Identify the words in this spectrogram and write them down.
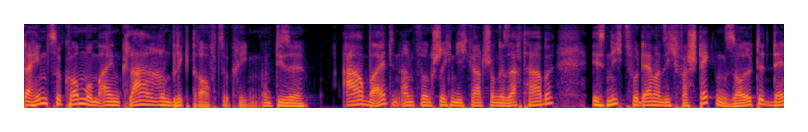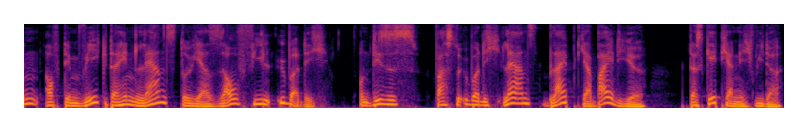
dahin zu kommen, um einen klareren Blick drauf zu kriegen. Und diese Arbeit, in Anführungsstrichen, die ich gerade schon gesagt habe, ist nichts, vor der man sich verstecken sollte, denn auf dem Weg dahin lernst du ja sau viel über dich. Und dieses, was du über dich lernst, bleibt ja bei dir. Das geht ja nicht wieder.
